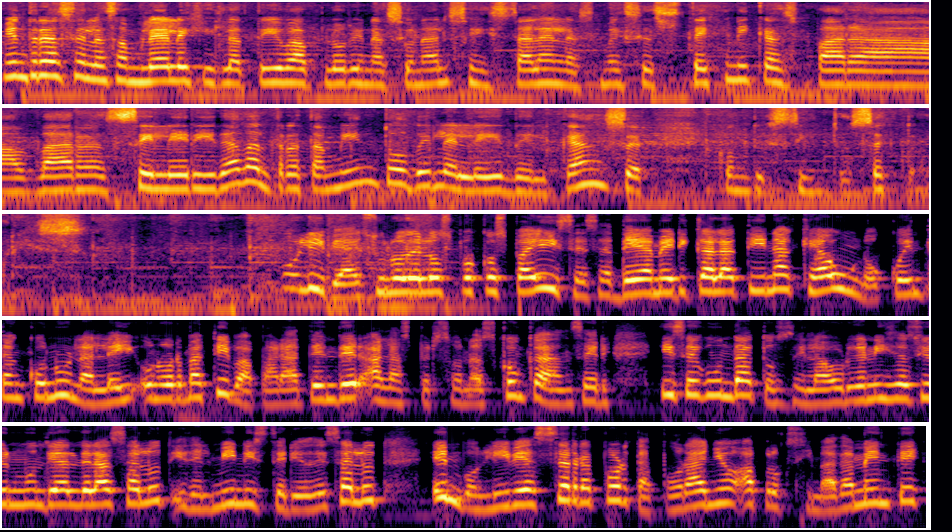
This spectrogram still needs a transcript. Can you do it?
Mientras en la Asamblea Legislativa Plurinacional se instalan las mesas técnicas para dar celeridad al tratamiento de la ley del cáncer con distintos sectores. Bolivia es uno de los pocos países de América Latina que aún no cuentan con una ley o normativa para atender a las personas con cáncer y según datos de la Organización Mundial de la Salud y del Ministerio de Salud, en Bolivia se reporta por año aproximadamente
